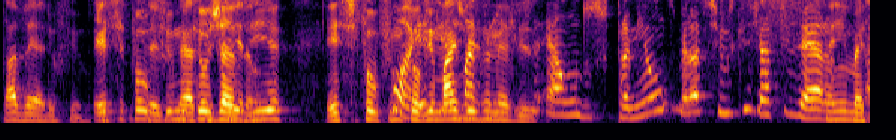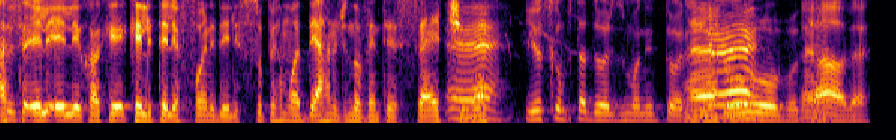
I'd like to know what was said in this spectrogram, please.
Tá velho o filme. Vocês- Esse foi o filme que eu já vi. Esse foi o filme Pô, que eu vi mais vezes na minha Matrix vida. É um dos, pra mim é um dos melhores filmes que já fizeram. Sim, assim. mas Ah, vocês- ele, ele com aquele, aquele telefone dele super moderno de 97, é. né? E os computadores, os monitores É. do tubo e É. tal, né?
